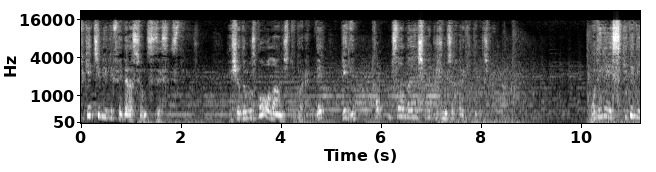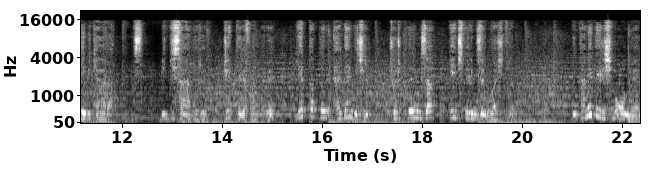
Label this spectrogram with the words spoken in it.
Tüketici Birliği Federasyonu size sesleniyor. Yaşadığımız bu olağanüstü dönemde gelin toplumsal dayanışma gücümüzü harekete geçirelim. Modeli eskidi diye bir kenara attığımız bilgisayarları, cep telefonları, laptopları elden geçirip çocuklarımıza, gençlerimize ulaştıralım. İnternet erişimi olmayan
